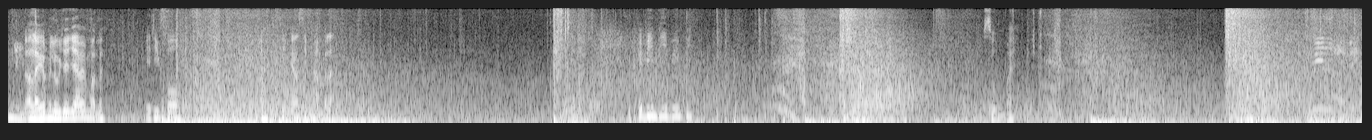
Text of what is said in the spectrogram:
อืมอะไรก็ไม่รู้เยอะแยะไปหมดเลย A24 เอ้าที90พังไปละไปบีมบีมบีมบีมสูงไป Reloading.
